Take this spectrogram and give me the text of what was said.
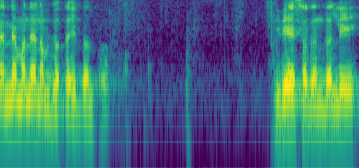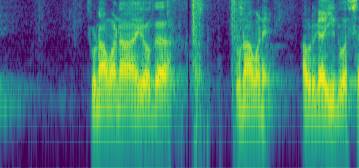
ನೆನ್ನೆ ಮೊನ್ನೆ ನಮ್ಮ ಜೊತೆ ಇದ್ದಂಥವ್ರು. ಇದೇ ಸದನದಲ್ಲಿ ಚುನಾವಣಾ ಆಯೋಗ, ಚುನಾವಣೆ, ಅವ್ರಿಗೆ ಐದು ವರ್ಷ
